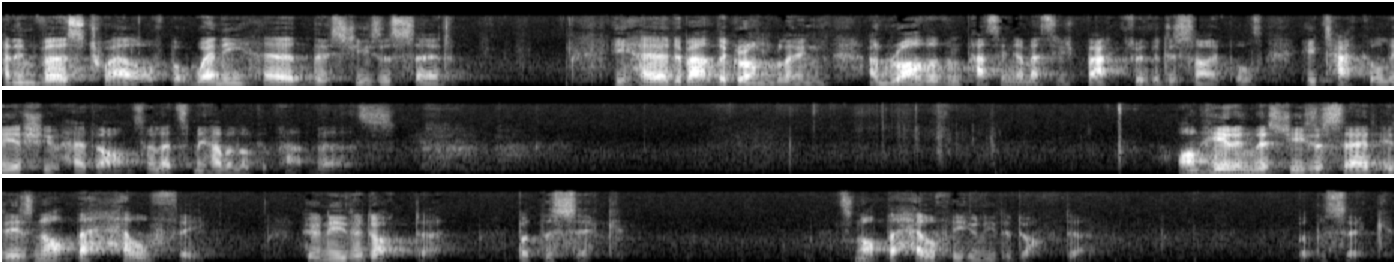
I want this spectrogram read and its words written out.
And in verse 12, but when he heard this, Jesus said, he heard about the grumbling, and rather than passing a message back through the disciples, he tackled the issue head on. So let's me have a look at that verse. On hearing this, Jesus said, It is not the healthy who need a doctor, but the sick. It's not the healthy who need a doctor, but the sick.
